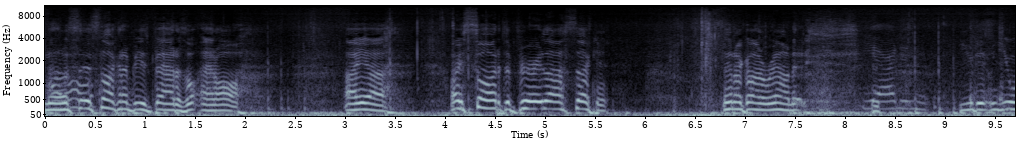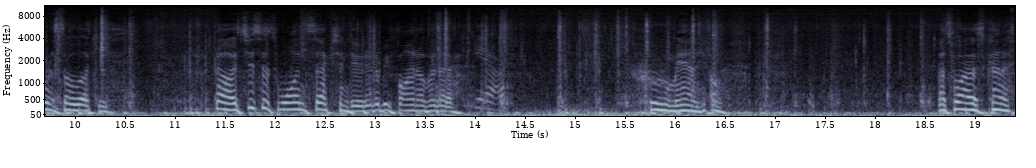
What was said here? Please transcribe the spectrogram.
No, it's, it's not going to be as bad as at all. I uh, I saw it at the very last second. Then I got around it. Yeah, I didn't. You didn't. You weren't so lucky. No, it's just this one section, dude. It'll be fine over there. Yeah. Ooh, man. Oh. That's why I was kind of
